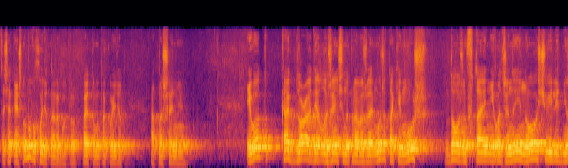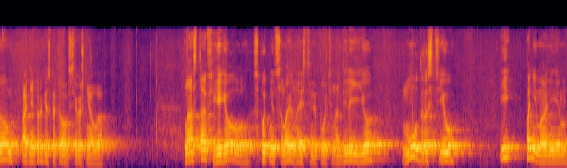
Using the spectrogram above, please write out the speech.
Сначала, конечно, оба выходят на работу, поэтому такое идет отношение. И вот, как дуа делала женщина, провожая мужа, так и муж должен в тайне от жены ночью или днем поднять руки и сказать, «О, Всевышний Аллах, наставь ее, спутницу мою, на истинный путь, надели ее мудростью и пониманием».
